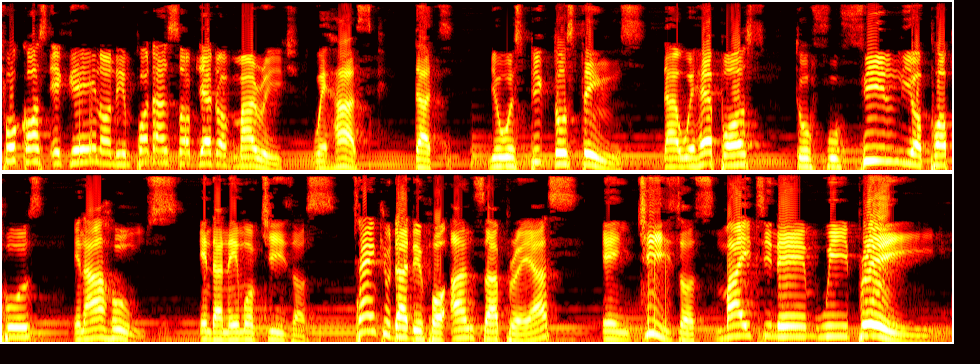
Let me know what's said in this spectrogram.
focus again on the important subject of marriage, we ask that you will speak those things that will help us to fulfill your purpose in our homes in the name of Jesus. Thank you, Daddy, for answer prayers. In Jesus' mighty name we pray.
